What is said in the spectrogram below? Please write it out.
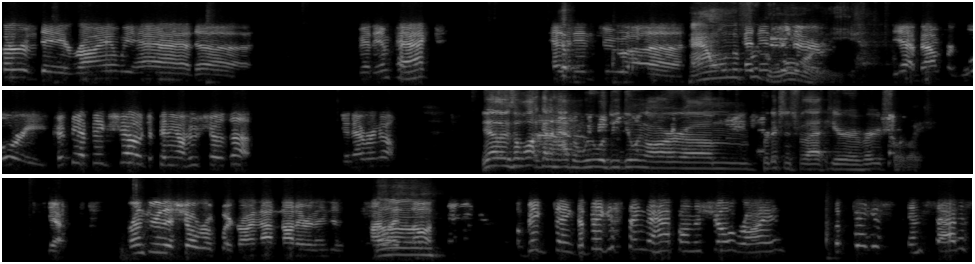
Thursday, Ryan. We had uh, we had Impact headed into uh, bound for And then there- glory. yeah, Bound for Glory. Could be a big show depending on who shows up. You never know. Yeah, there's a lot going to happen. We will be doing our um, predictions for that here very shortly. Yeah, run through this show real quick, Ryan. Not not everything, just highlights. Uh, Um, a big thing, the biggest thing that happened on the show, Ryan, the biggest and saddest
